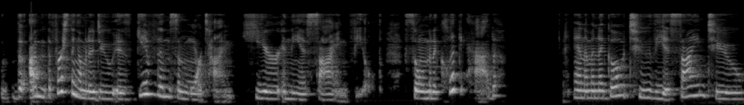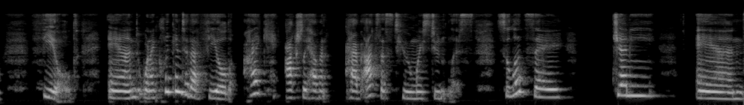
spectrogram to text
the, the first thing I'm going to do is give them some more time here in the assign field. So I'm going to click add and I'm going to go to the assign to field. And when I click into that field, I actually have, an, have access to my student list. So let's say Jenny and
